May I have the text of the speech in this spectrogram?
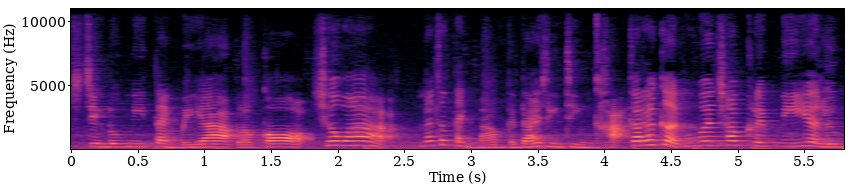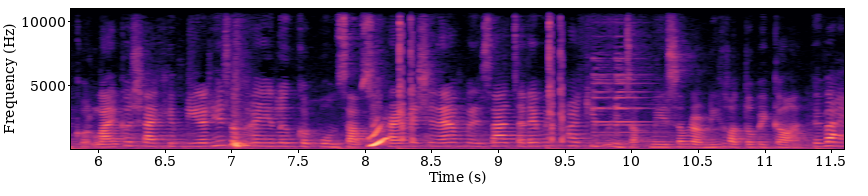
จริงๆลุคนี้แแต่งไม่ยากแล้วก็เชื่อว่าน่าจะแต่งตามกันได้จริง ๆ ค่ะ ก็ถ้าเกิดเพื่อนๆชอบคลิปนี้อย่าลืมกดไลค์กดแชร์คลิปนี้และที่สำคัญอย่าลืมกดปุ่ม subscribe ในช่องเมซ่าจะได้ไม่พลาดคลิปอื่นจากเมย์สำหรับนี้ขอตัวไปก่อนบ๊ายบาย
